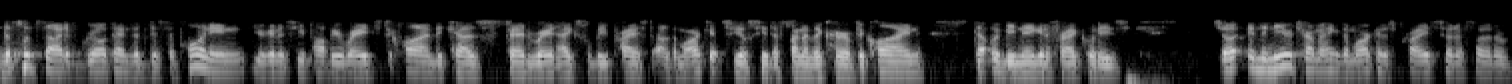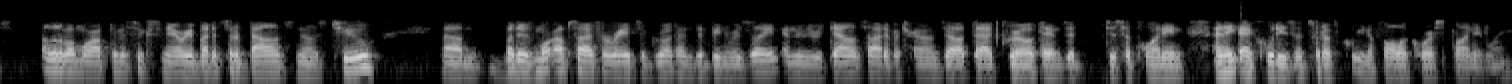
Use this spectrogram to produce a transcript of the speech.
The flip side, if growth ends up disappointing, you're going to see probably rates decline because Fed rate hikes will be priced out of the market. So you'll see the front of the curve decline. That would be negative for equities. So in the near term, I think the market is priced sort of sort of a little bit more optimistic scenario, but it's sort of balancing those two. Um, but there's more upside for rates if growth ends up being resilient, and then there's downside if it turns out that growth ends up disappointing. I think equities would sort of you know follow correspondingly.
